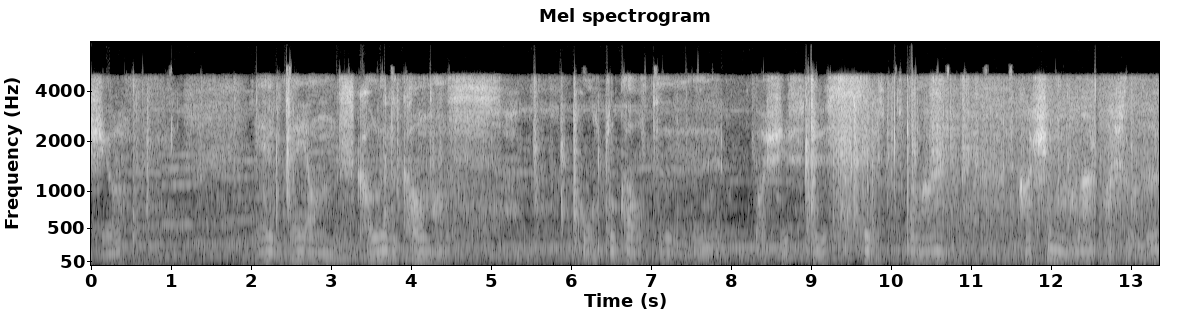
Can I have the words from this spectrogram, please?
başlıyor. Evde yalnız kalır kalmaz koltuk altı, başüstü sırt falan kaşınmalar başladı.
